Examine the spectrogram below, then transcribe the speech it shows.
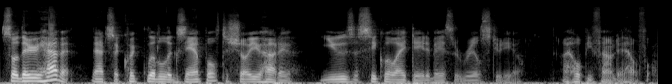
So there you have it. That's a quick little example to show you how to use a SQLite database at RealStudio. I hope you found it helpful.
